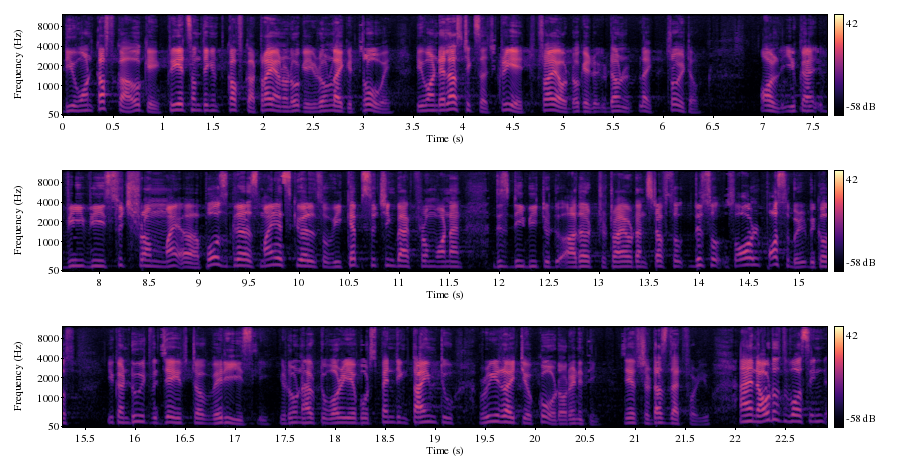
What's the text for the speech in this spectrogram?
Do you want Kafka? Okay, create something in Kafka, try on it. Okay, you don't like it, throw away. Do you want Elasticsearch? Create, try out. Okay, you don't like, throw it out all you can we we switched from my uh, postgres mysql so we kept switching back from one and this db to the other to try out and stuff so this was all possible because you can do it with JHipster very easily. You don't have to worry about spending time to rewrite your code or anything. JHipster does that for you. And out of the box, in,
